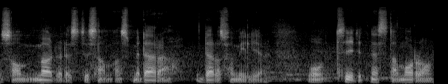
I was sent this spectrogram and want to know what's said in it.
som mördades tillsammans med deras, deras familjer. Och tidigt nästa morgon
